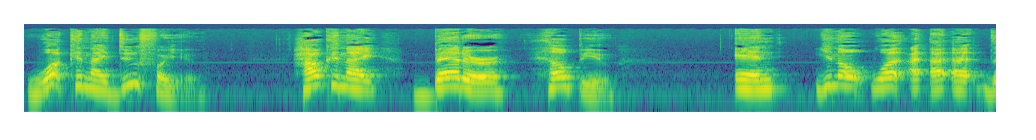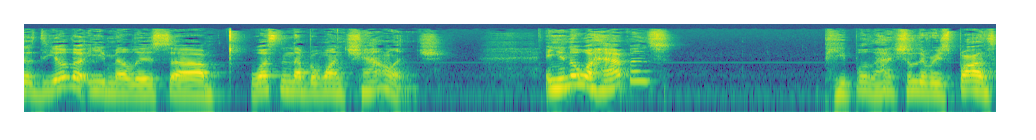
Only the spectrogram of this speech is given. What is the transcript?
what can I do for you? How can I better help you?" And you know what? I, I, I the the other email is, uh, "What's the number one challenge?" And you know what happens? people actually respond.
